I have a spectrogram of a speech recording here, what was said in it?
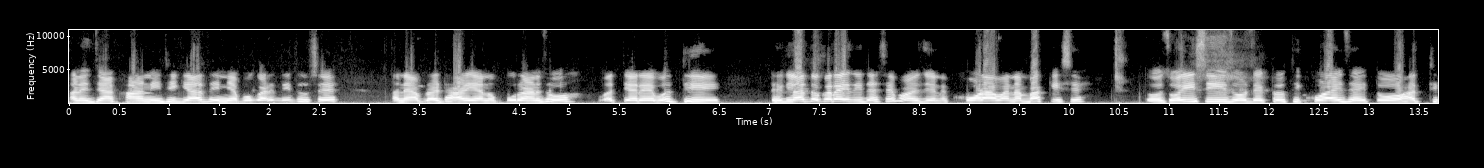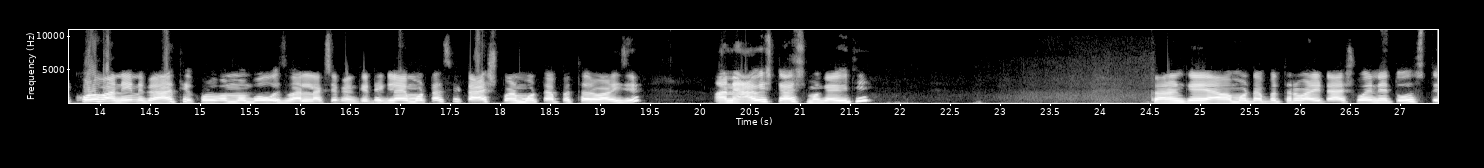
અને જ્યાં ખાણની જગ્યા હતી ત્યાં પોગાડી દીધું છે. અને આપણા ઢાળિયાનું પુરાણ જો અત્યારે બધી ઢગલા તો કરાવી દીધા છે, પણ જેને ખોળાવાના બાકી છે. તો જોઈશી જો ટ્રેક્ટરથી ખોળાઈ જાય તો હાથથી ખોળવા નહીં ને હાથે ખોળવામાં બહુ જ વાર લાગશે, કારણ કે ઢગલાય મોટા છે ટાશ પણ મોટા પથ્થરવાળી છે. અને આવી જ ટાશ મગાવી હતી. કારણ કે આવા મોટા પથ્થરવાળી ટાશ હોય ને તો જ તે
